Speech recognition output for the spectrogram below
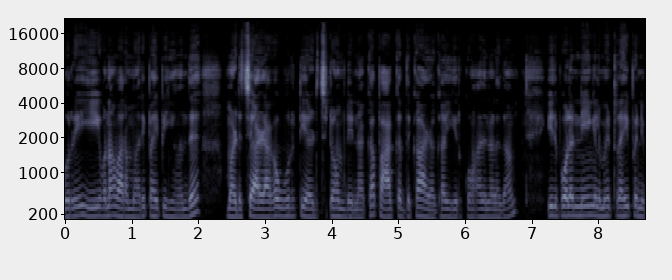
ஒரே ஈவனாக வர மாதிரி பைப்பிங்கை வந்து மடித்து அழகாக உருட்டி அடிச்சிட்டோம் அப்படின்னாக்கா பார்க்குறதுக்கு அழகாக இருக்கும். அதனால தான் இது போல் நீங்களுமே ட்ரை பண்ணி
